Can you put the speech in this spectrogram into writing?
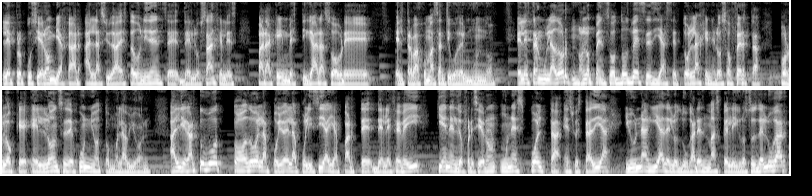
Le propusieron viajar a la ciudad estadounidense de Los Ángeles para que investigara sobre el trabajo más antiguo del mundo. El estrangulador no lo pensó dos veces y aceptó la generosa oferta, por lo que el 11 de junio tomó el avión. Al llegar tuvo todo el apoyo de la policía y aparte del FBI, quienes le ofrecieron una escolta en su estadía y una guía de los lugares más peligrosos del lugar.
